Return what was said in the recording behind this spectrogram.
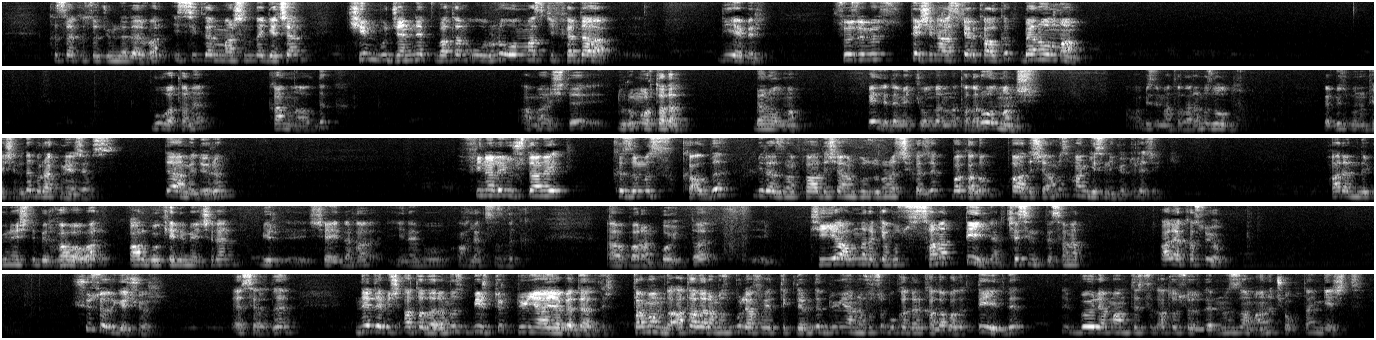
kısa kısa cümleler var. İstiklal Marşı'nda geçen kim bu cennet vatan uğruna olmaz ki feda diye bir sözümüz peşine asker kalkıp ben olmam. Bu vatanı kanla aldık. Ama işte durum ortada. Ben olmam. Belli demek ki onların ataları olmamış. Ama bizim atalarımız oldu. Ve biz bunun peşini de bırakmayacağız. Devam ediyorum. Finale 3 tane kızımız kaldı. Birazdan padişahın huzuruna çıkacak. Bakalım padişahımız hangisini götürecek? Haremde güneşli bir hava var. Argo kelime içeren bir şey daha yine bu ahlaksızlık varan boyutta. Tiye alınarak ya bu sanat değil yani kesinlikle sanat alakası yok. Şu söz geçiyor eserde. Ne demiş atalarımız? Bir Türk dünyaya bedeldir. Tamam da atalarımız bu lafı ettiklerinde dünya nüfusu bu kadar kalabalık değildi. Böyle mantıksız atasözlerinin zamanı çoktan geçti.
